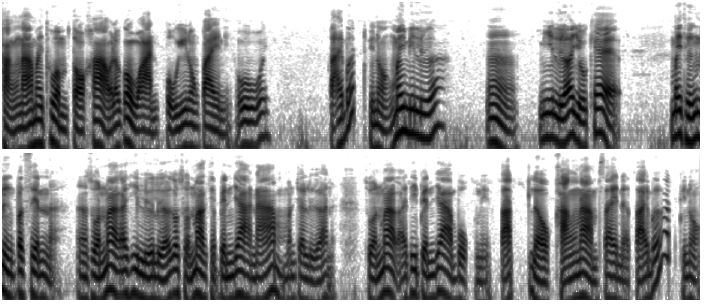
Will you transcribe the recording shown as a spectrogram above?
ขังน้ำให้ท่วมต่อข้าว แล้วก็หว่านปุ๋ยลงไปนี่โอ้ยตายเบิดพี่น้องไม่มีเหลือ เออ มีเหลืออยู่แค่ไม่ถึงหนึ่งเปอร์เซ็นต์่ะส่วนมากไอ้ที่เหลือๆก็ส่วนมากจะเป็นหญ้าน้ำมันจะเหลือนะส่วนมากไอ้ที่เป็นหญ้าบกนี่ตัดแล้วขังน้ำใส่เนี่ยตายเบิดพี่น้อง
